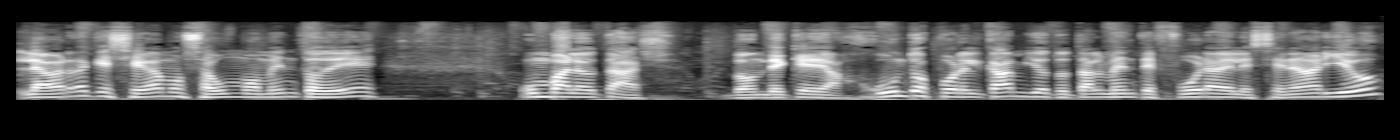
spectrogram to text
la verdad que llegamos a un momento de un balotaje donde queda Juntos por el Cambio totalmente fuera del escenario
